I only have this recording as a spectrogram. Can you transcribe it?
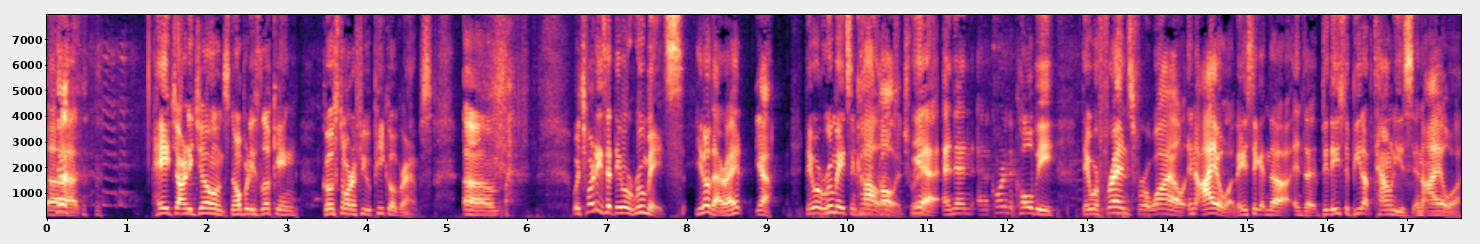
uh, "Hey Johnny Jones, nobody's looking. Go snort a few picograms." Um, what's funny is that they were roommates. You know that, right? Yeah, They were roommates in, In, college. college, right? Yeah, and then and according to Colby, they were friends for a while in Iowa. They used to get in the in the they used to beat up townies in Iowa.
